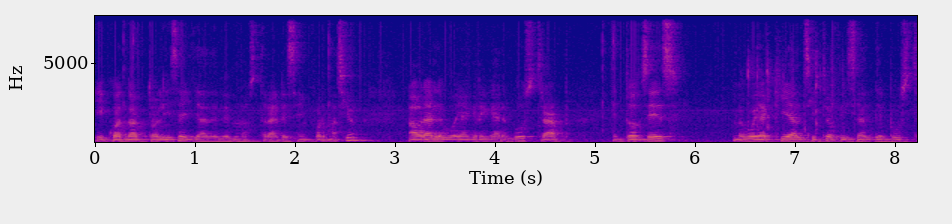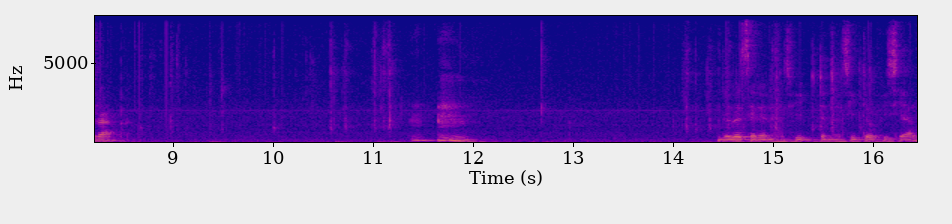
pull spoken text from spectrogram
y cuando actualice ya debe mostrar esa información. Ahora le voy a agregar Bootstrap. Entonces me voy aquí al sitio oficial de Bootstrap. Debe ser en el, sitio oficial.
